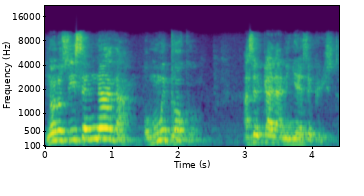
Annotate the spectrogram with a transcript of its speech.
no nos dicen nada o muy poco acerca de la niñez de Cristo.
